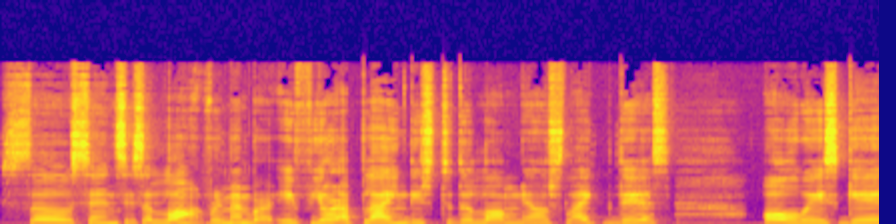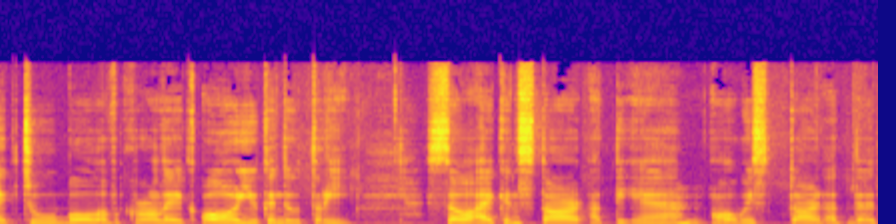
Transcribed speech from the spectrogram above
So since it's a long, remember, if you're applying this to the long nails like this, always get two bowl of acrylic or you can do three. So I can start at the end, always start at the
